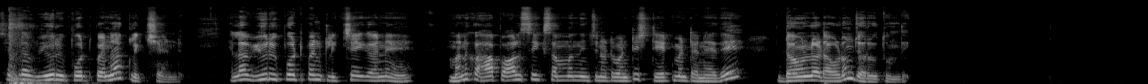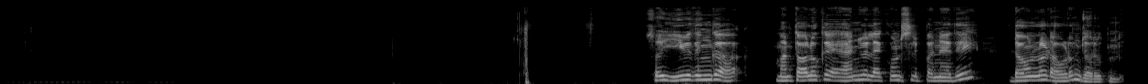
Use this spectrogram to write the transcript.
so ఇక్కడ వ్యూ రిపోర్ట్ పైన క్లిక్ చేయండి. ఇలా వ్యూ రిపోర్ట్ పైన క్లిక్ చేయగానే మనకు ఆ పాలసీకి సంబంధించినటువంటి స్టేట్మెంట్ అనేది డౌన్లోడ్ అవ్వడం జరుగుతుంది. సో ఈ విధంగా మన తాలూకా యాన్యువల్ అకౌంట్ స్లిప్ అనేది డౌన్లోడ్ అవ్వడం జరుగుతుంది.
